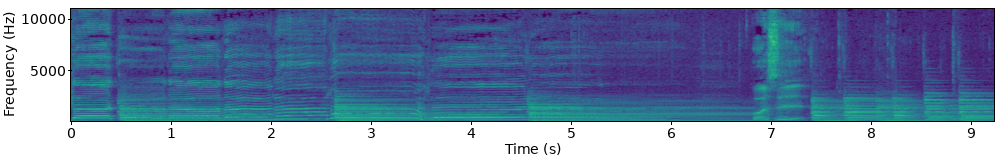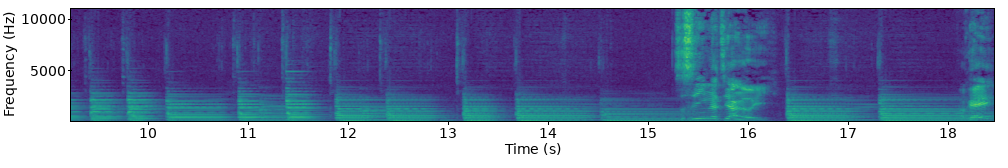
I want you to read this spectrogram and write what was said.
哒，啦哒哒。或是，只是因为这样而已。OK，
